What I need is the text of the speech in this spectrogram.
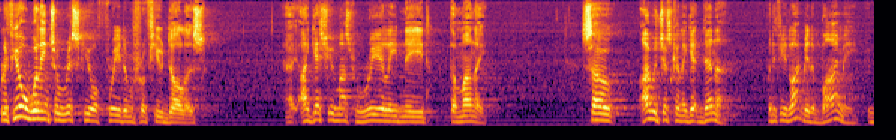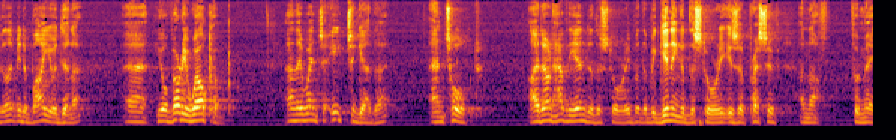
Well, if you're willing to risk your freedom for a few dollars, I guess you must really need the money. So I was just going to get dinner. But if you'd like me to buy me, if you'd like me to buy you a dinner, uh, you're very welcome. And they went to eat together and talked. I don't have the end of the story, but the beginning of the story is oppressive enough for me.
